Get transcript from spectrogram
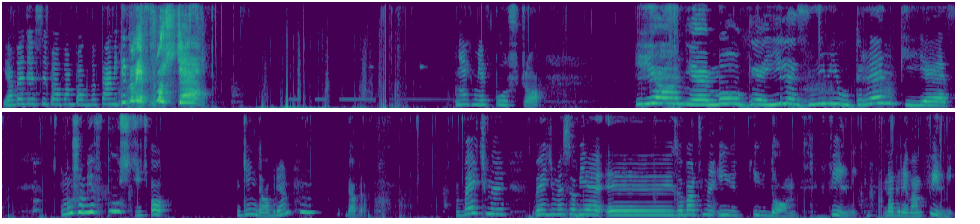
Ja będę sypał wam paznokciami, tylko mnie wpuśćcie! Niech mnie wpuszczą. Ja nie mogę, ile z nimi udręki jest. Muszą mnie wpuścić. O, Dzień dobry. Hmm, Dobra. Wejdźmy, wejdźmy sobie, yy, zobaczmy ich, ich dom. Filmik. Nagrywam filmik.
